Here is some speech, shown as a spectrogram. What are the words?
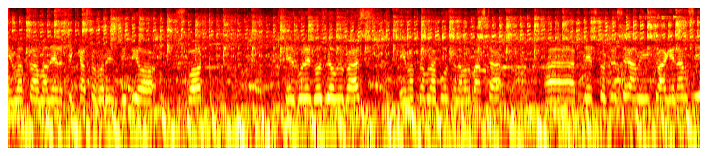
এইমাত্র আমাদের শিক্ষা সফরের দ্বিতীয় স্পট শেরপুরে গজবি অবকাশ। এইমাত্র আমরা পৌঁছলাম আমার বাসটা প্লেস করতেছে আমি একটু আগে নামছি।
